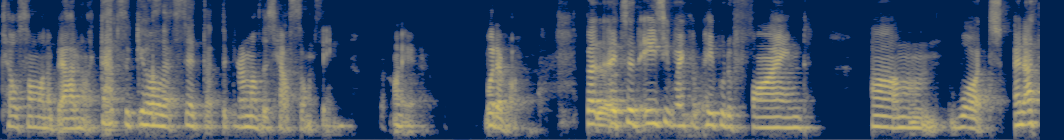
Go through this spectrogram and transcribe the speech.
tell someone about it. I'm like, that's the girl that said that the grandmother's house something. Oh yeah, whatever. But Yeah. it's an easy way for people to find um, what. And I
